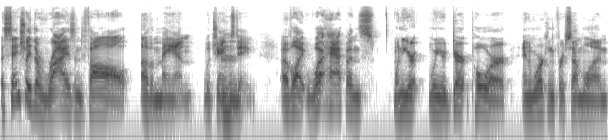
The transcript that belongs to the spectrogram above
essentially the rise and fall of a man with james mm-hmm. dean of like what happens when you're when you're dirt poor and working for someone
